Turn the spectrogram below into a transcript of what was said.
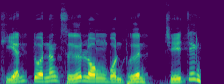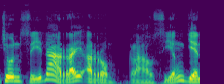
เขียนตัวหนังสือลงบนพื้น ฉีจิ้งชุนสีหน้าไร้อารมณ์ กล่าวเสียงเย็น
